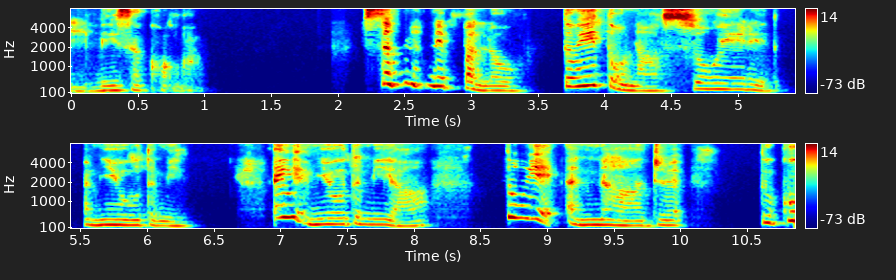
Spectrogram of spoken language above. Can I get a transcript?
နေ40ခေါ်မှာ12နှစ်ပတ်လုံးသွေးသွန်တာစွဲတဲ့အမျိုးသမီးအဲ့ဒီအမျိုးသမီးဟာသူ့ရဲ့အနာအတွက်သူကု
